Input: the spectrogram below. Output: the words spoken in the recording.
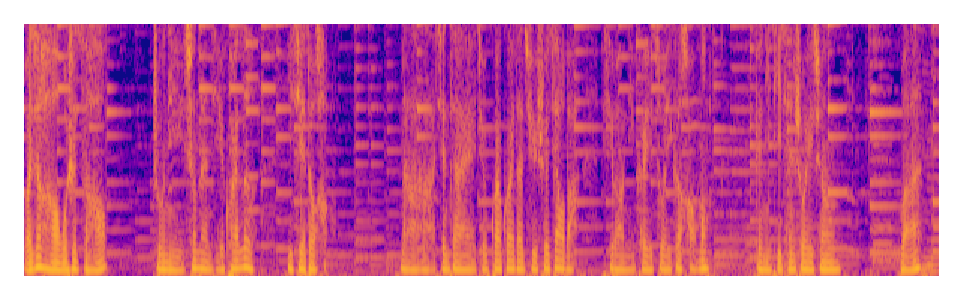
晚上好我是子豪。祝你圣诞节快乐一切都好。那现在就乖乖的去睡觉吧希望你可以做一个好梦跟你提前说一声晚安。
